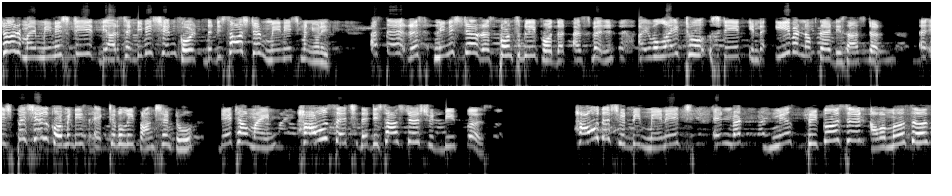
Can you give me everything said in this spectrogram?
to my ministry, there is a division called the Disaster Management Unit. As the res- minister responsible for that as well, I would like to state in the event of the disaster, a special committee is actively function to determine how such the disaster should be first How that should be managed and what precaution our measures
